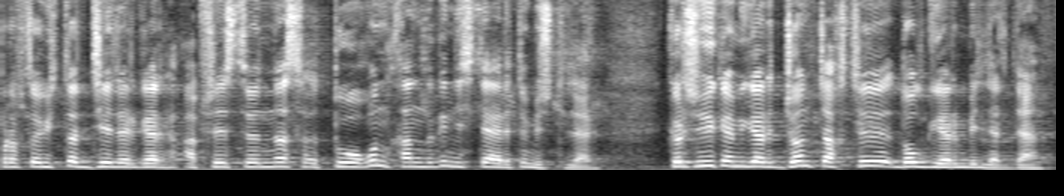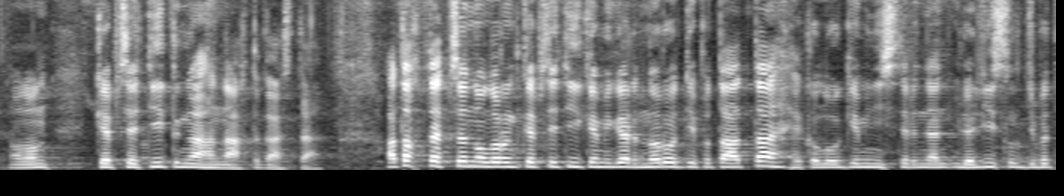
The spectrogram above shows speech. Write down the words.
профсоюзтар желергер общественнас тоғын қандығын істәрі түмістілер. Кәмігер Джон Чақчы долгүйерін білдерді. Оның кепсети тыңағын ақтық аста. Атақ тәпсен оларын кепсети кәмігер народ депутата экология министрінен үләли сылжыбыт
